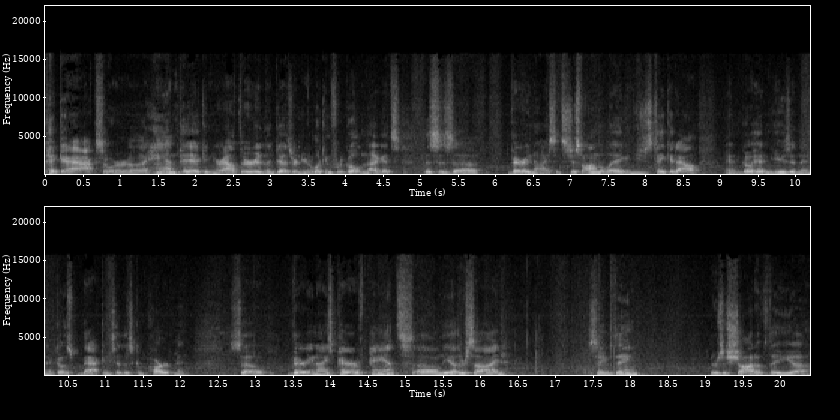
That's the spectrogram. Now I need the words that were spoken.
pickaxe or a hand pick and you're out there in the desert and you're looking for gold nuggets, this is uh, very nice. It's just on the leg and you just take it out and go ahead and use it and then it goes back into this compartment. So very nice pair of pants. Uh, on the other side, same thing. There's a shot of the uh,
